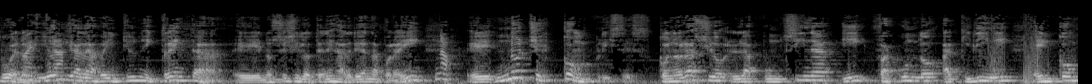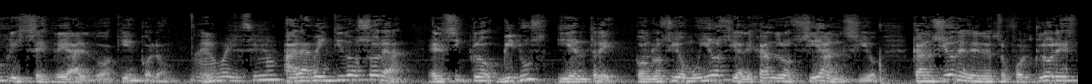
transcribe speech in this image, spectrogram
Bueno, y hoy a las 21 y 30, eh, no sé si lo tenés Adriana por ahí, no. Eh, Noches cómplices, con Horacio Lapuncina y Facundo Aquilini en Cómplices de Algo, aquí en Colón. Ah, buenísimo. A las 22 horas, el ciclo Virus y Entré, con Rocío Muñoz y Alejandro Ciancio. Canciones de nuestros folclores,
